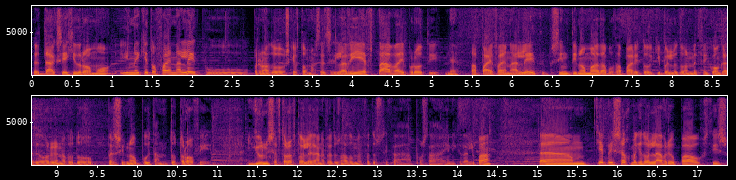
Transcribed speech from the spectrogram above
εντάξει έχει δρόμο, είναι και το Final Eight που πρέπει να το σκεφτόμαστε έτσι. Δηλαδή η Εφτάδα η πρώτη Ναι. θα πάει Final Eight, συν την ομάδα που θα πάρει το κύπελο των εθνικών κατηγοριών, αυτό το περσινό που ήταν το τρόφι. UNICEF τρόφι το λέγανε φέτος, να δούμε φέτος θα, πώς θα είναι κτλ. Ε, και επίσης έχουμε και το Λαύριο Πάοκ στις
